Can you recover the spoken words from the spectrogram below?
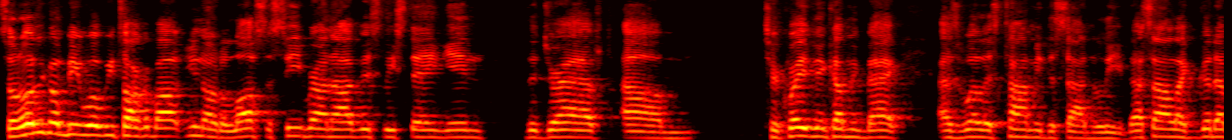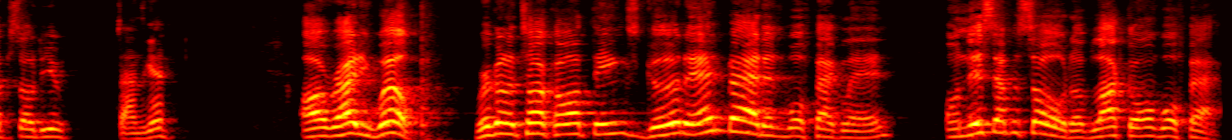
So those are going to be what we talk about. You know, the loss of Seabron obviously staying in the draft, um, Terquavion coming back, as well as Tommy deciding to leave. That sounds like a good episode to you? Sounds good. All righty. Well, we're going to talk all things good and bad in Wolfpack land on this episode of Locked On Wolfpack.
